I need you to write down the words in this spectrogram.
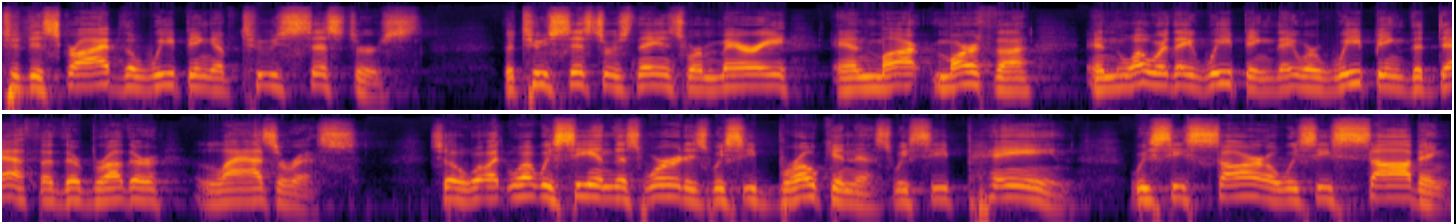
to describe the weeping of two sisters The two sisters' names were Mary and Mar- Martha. And what were they weeping? They were weeping the death of their brother Lazarus. So, what, what we see in this word is we see brokenness, we see pain, we see sorrow, we see sobbing.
